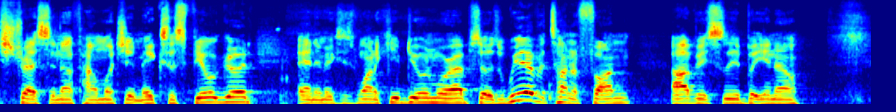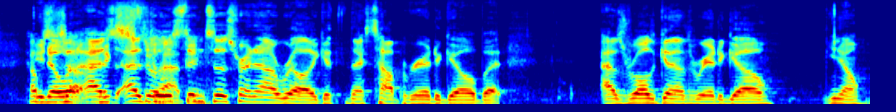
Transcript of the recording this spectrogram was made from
stress enough how much it makes us feel good and it makes us want to keep doing more episodes. We have a ton of fun, obviously, but you know, you know us what? out, As, as you're listening to this right now, real, get the next topic ready to go. But as we're all getting ready to go, you know,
